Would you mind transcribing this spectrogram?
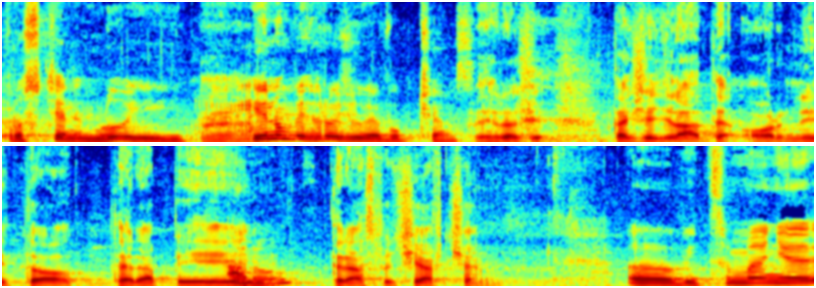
prostě nemluví, Ne. jenom vyhrožuje občas. Vyhrožuje. Takže děláte ornitoterapii, Ano. která spočívá v čem? Eh, Víceméně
